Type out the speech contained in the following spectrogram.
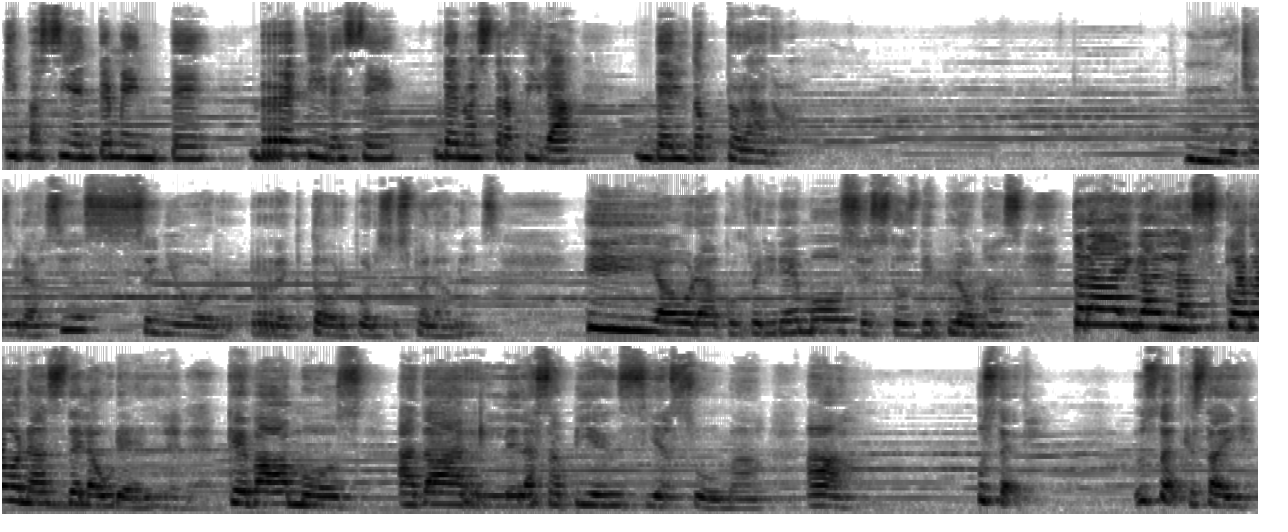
y pacientemente retírese de nuestra fila del doctorado. Muchas gracias, señor rector, por sus palabras. Y ahora conferiremos estos diplomas. Traigan las coronas de laurel, que vamos a darle la sapiencia suma a usted. Usted que está ahí,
